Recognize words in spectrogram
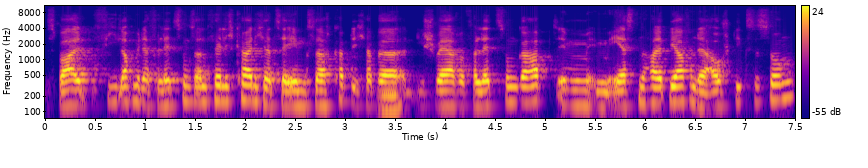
es war halt viel auch mit der Verletzungsanfälligkeit. Ich hatte es ja eben gesagt gehabt, ich habe ja mhm. die schwere Verletzung gehabt im, im ersten Halbjahr von der Aufstiegssaison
